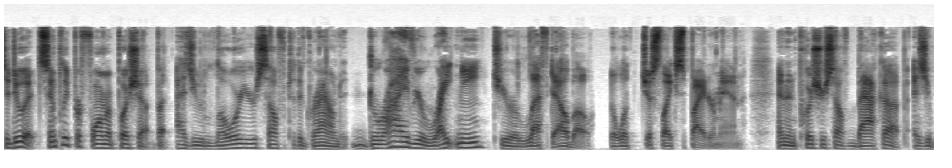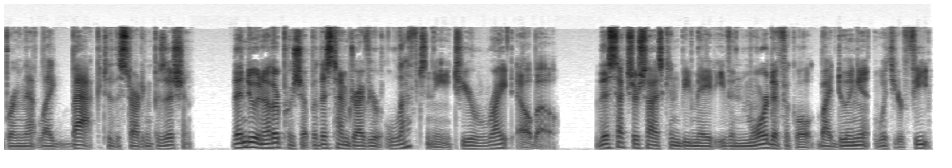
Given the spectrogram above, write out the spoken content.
To do it, simply perform a push up, but as you lower yourself to the ground, drive your right knee to your left elbow. You'll look just like Spider Man. And then push yourself back up as you bring that leg back to the starting position. Then do another push up, but this time drive your left knee to your right elbow. This exercise can be made even more difficult by doing it with your feet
